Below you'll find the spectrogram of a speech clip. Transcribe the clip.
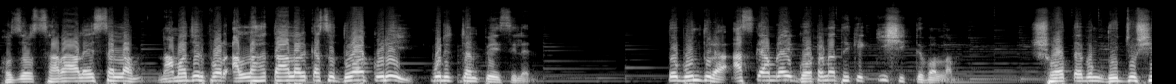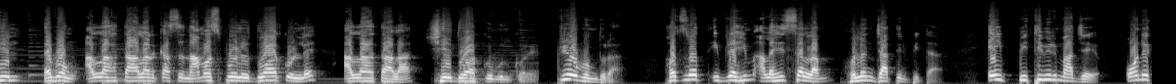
হজরত সারা আলাইসাল্লাম নামাজের পর আল্লাহ তাআলার কাছে দোয়া করেই পরিত্রাণ পেয়েছিলেন। তো বন্ধুরা, আজকে আমরা এই ঘটনা থেকে কি শিখতে পারলাম? সৎ এবং ধৈর্যশীল এবং আল্লাহ তাআলার কাছে নামাজ পড়লে দোয়া করলে আল্লাহ তাআলা সেই দোয়া কবুল করে। প্রিয় বন্ধুরা হজরত ইব্রাহিম আলহিসাল্লাম হলেন জাতির পিতা। এই পৃথিবীর মাঝে অনেক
